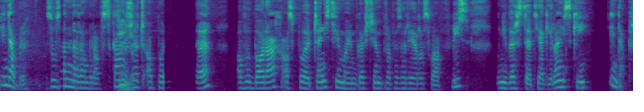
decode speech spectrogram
Dzień dobry. Zuzanna Dąbrowska, Dzień Rzecz o Polityce, o wyborach, o społeczeństwie. Moim gościem profesor Jarosław Lis, Uniwersytet Jagielloński. Dzień dobry.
